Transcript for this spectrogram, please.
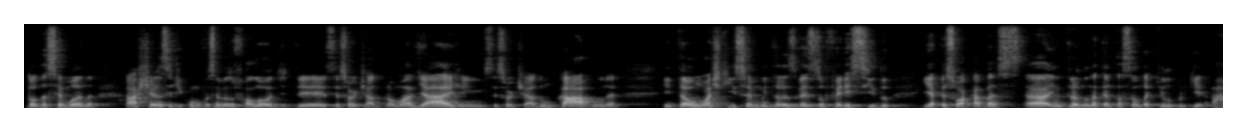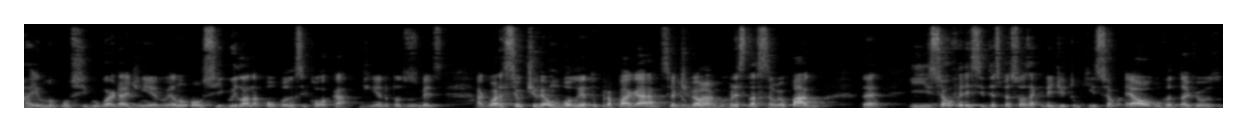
Toda semana a chance de, como você mesmo falou, de ter ser sorteado para uma viagem, ser sorteado um carro, né? Então, acho que isso é muitas vezes oferecido e a pessoa acaba ah, entrando na tentação daquilo porque, ah, eu não consigo guardar dinheiro, eu não consigo ir lá na poupança e colocar dinheiro todos os meses. Agora, se eu tiver um boleto para pagar, se eu, eu tiver pago. uma prestação, eu pago, né? E isso é oferecido e as pessoas acreditam que isso é algo vantajoso.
